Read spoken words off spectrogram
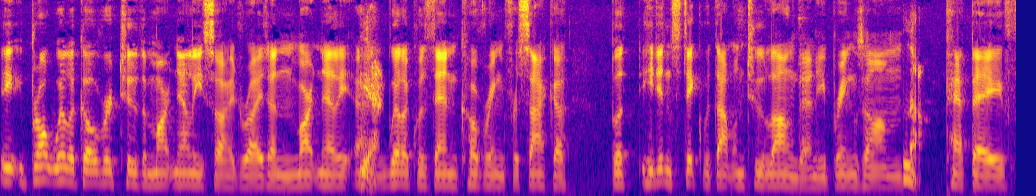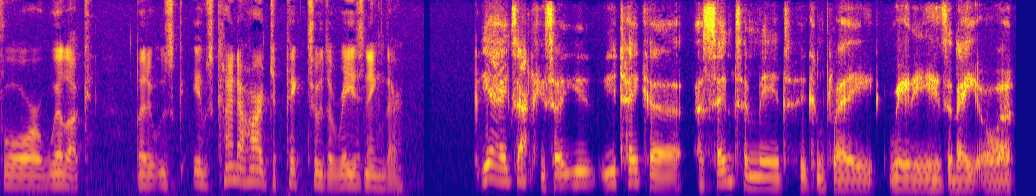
He brought Willock over to the Martinelli side, right? And Martinelli and Yeah. Willock was then covering for Saka, but he didn't stick with that one too long. Then he brings on No. Pepe for Willock, but it was it was kind of hard to pick through the reasoning there. Yeah, exactly. So you, you take a, a centre mid who can play really, he's an 8 or a,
